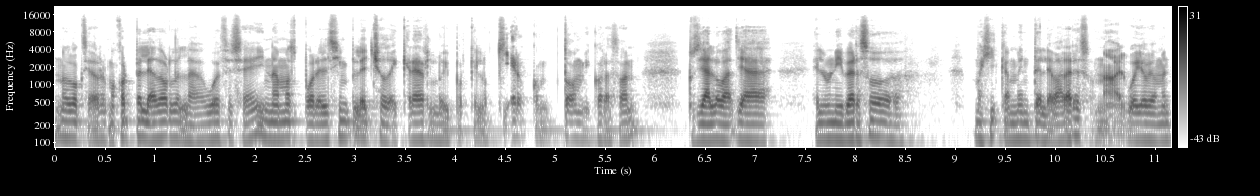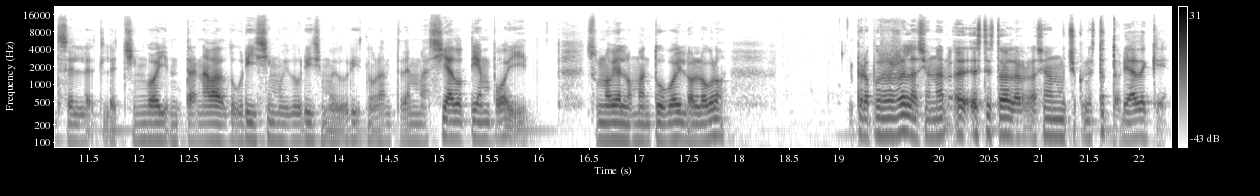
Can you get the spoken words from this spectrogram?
no boxeador, el mejor peleador de la UFC y nada más por el simple hecho de quererlo y porque lo quiero con todo mi corazón, pues ya lo va, ya el universo mágicamente le va a dar eso. No, el güey obviamente se le, le chingó y entrenaba durísimo y durísimo y durísimo durante demasiado tiempo y su novia lo mantuvo y lo logró. Pero pues es relacionar, eh, esta historia la relacionan mucho con esta teoría de que,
